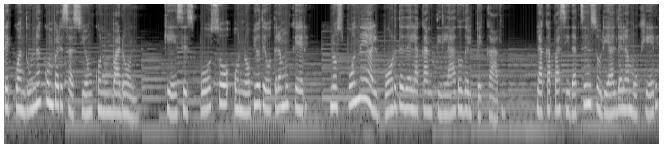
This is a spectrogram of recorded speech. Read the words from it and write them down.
de cuando una conversación con un varón, que es esposo o novio de otra mujer, nos pone al borde del acantilado del pecado. La capacidad sensorial de la mujer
